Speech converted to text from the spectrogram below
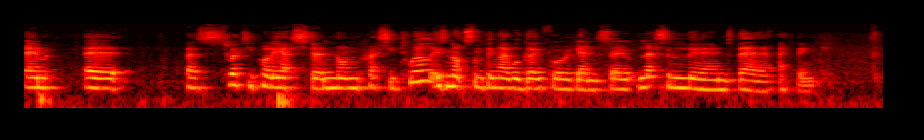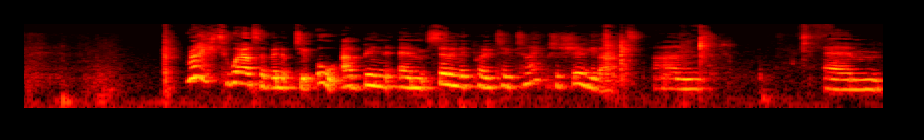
um, uh, a sweaty polyester non-pressy twill is not something I will go for again. So lesson learned there, I think. Right, what else have I've been up to? Oh, I've been um, sewing a prototype. I show you that and um,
